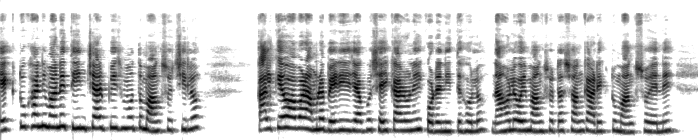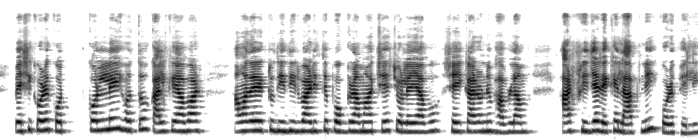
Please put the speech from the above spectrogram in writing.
একটুখানি মানে তিন চার পিস মতো মাংস ছিল। কালকেও আবার আমরা বেরিয়ে যাব, সেই কারণেই করে নিতে হলো। না হলে ওই মাংসটার সঙ্গে আরেকটু মাংস এনে বেশি করে করলেই হতো। কালকে আবার আমাদের একটু দিদির বাড়িতে প্রোগ্রাম আছে, চলে যাব। সেই কারণে ভাবলাম, আর ফ্রিজে রেখে লাভ নেই, করে ফেলি।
